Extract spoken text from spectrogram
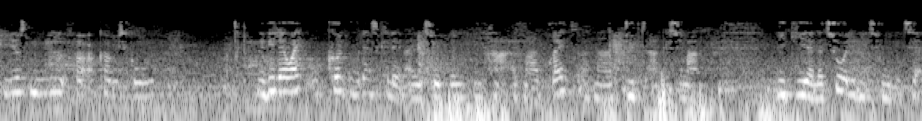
pigers mulighed for at komme i skole. Men vi laver ikke kun ulandskalender i Etiopien. Vi har et meget bredt og et meget dybt engagement. Vi giver naturligvis humanitær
